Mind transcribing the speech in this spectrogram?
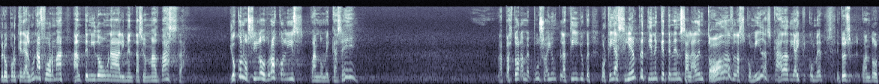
pero porque de alguna forma han tenido una alimentación más vasta. Yo conocí los brócolis cuando me casé. La pastora me puso ahí un platillo, porque ella siempre tiene que tener ensalada en todas las comidas, cada día hay que comer. Entonces, cuando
